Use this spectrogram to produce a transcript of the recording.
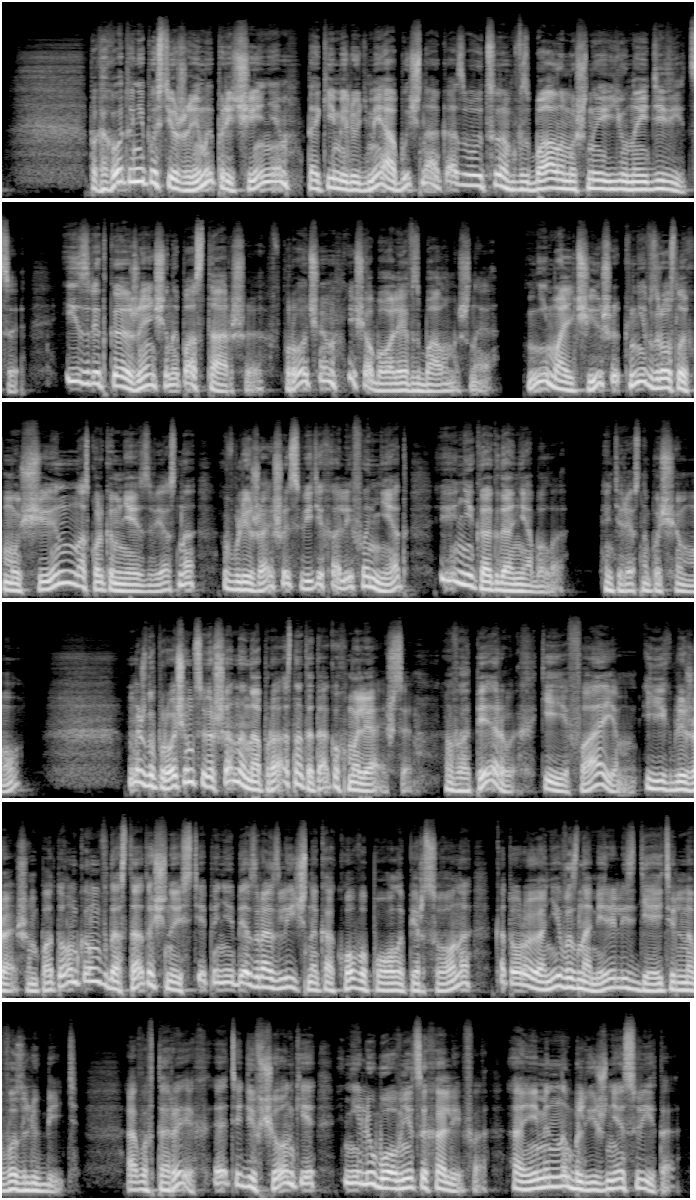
По какой-то непостижимой причине такими людьми обычно оказываются взбаломышные юные девицы, изредка женщины постарше, впрочем, еще более взбаломышные. Ни мальчишек, ни взрослых мужчин, насколько мне известно, в ближайшей свите халифа нет и никогда не было. Интересно, почему? Между прочим, совершенно напрасно ты так ухмыляешься. Во-первых, киефаям и их ближайшим потомкам в достаточной степени безразлично, какого пола персона, которую они вознамерились деятельно возлюбить. А во-вторых, эти девчонки не любовницы халифа, а именно ближняя свита —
